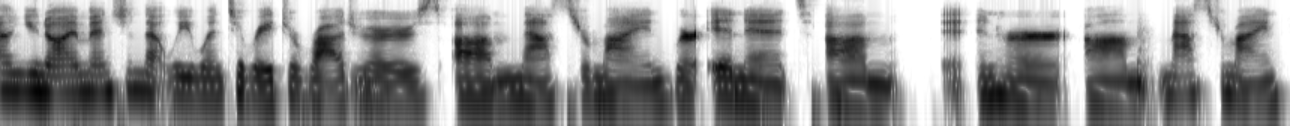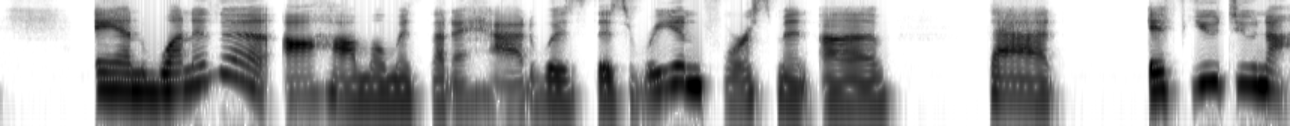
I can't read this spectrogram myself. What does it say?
um, you know I mentioned that we went to Rachel Rogers' um, mastermind. We're in it um, in her um, mastermind, and one of the aha moments that I had was this reinforcement of that if you do not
